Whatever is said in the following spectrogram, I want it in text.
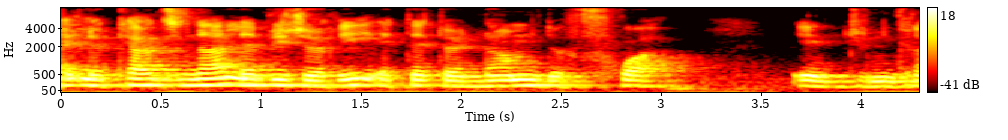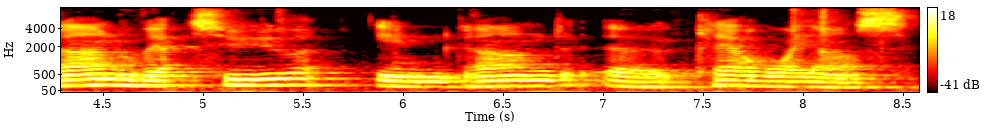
Le cardinal Lavigerie était un homme de foi et d'une grande ouverture et une grande euh, clairvoyance.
